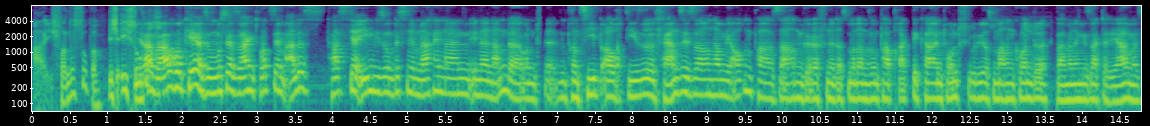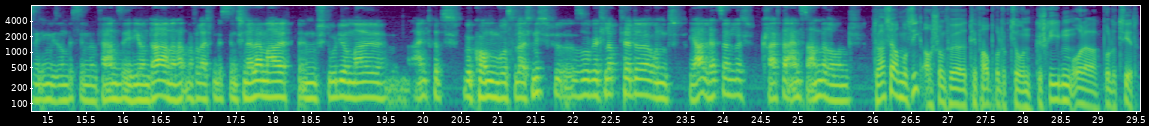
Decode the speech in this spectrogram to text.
ah, ich fand das super. Ich, ich suche. Ja, war auch okay. Also muss ja sagen, trotzdem alles passt ja irgendwie so ein bisschen im Nachhinein ineinander und äh, im Prinzip auch diese Fernsehsachen haben wir auch ein paar Sachen geöffnet, dass man dann so ein paar Praktika in Tonstudios machen konnte, weil man dann gesagt hat, ja, man ist irgendwie so ein bisschen im Fernsehen hier und da und dann hat man vielleicht ein bisschen schneller mal im Studio mal Eintritt bekommen, wo es vielleicht nicht so geklappt hätte und ja, letztendlich greift da eins andere und Du hast ja auch Musik auch schon für TV-Produktionen geschrieben oder produziert.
